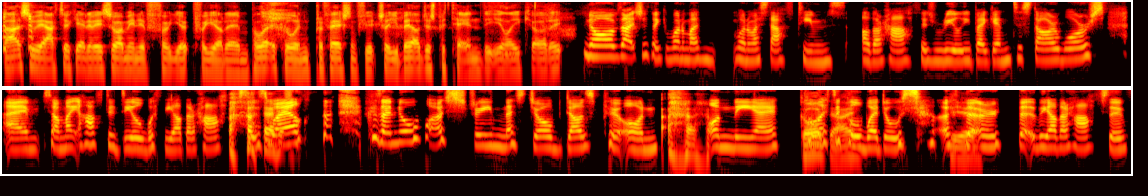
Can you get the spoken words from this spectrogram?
that's the way I took it anyway. So I mean, if for your for your um, political and professional future, you better just pretend that you like it. All right. No, I was actually thinking one of my one of my staff team's other half is really big into Star Wars, um, so I might have to deal with the other halves as well because I know what a strain this job does put on on the uh, God, political widows yeah. that are that are the other halves of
